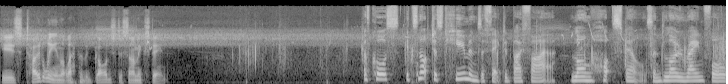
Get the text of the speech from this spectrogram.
is totally in the lap of the gods to some extent. Of course, it's not just humans affected by fire, long hot spells and low rainfall.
